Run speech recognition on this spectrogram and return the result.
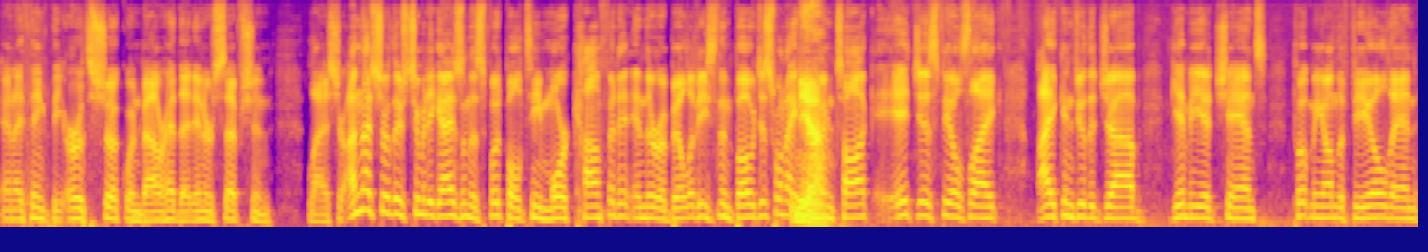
And I think the earth shook when Bauer had that interception last year. I'm not sure there's too many guys on this football team more confident in their abilities than Bo. Just when I hear yeah. him talk, it just feels like I can do the job. Give me a chance. Put me on the field and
